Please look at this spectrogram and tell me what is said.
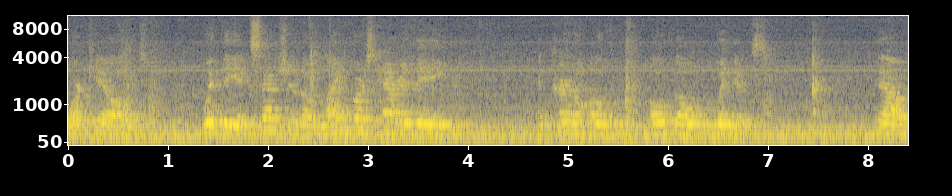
or killed, with the exception of Light Horse Harry Lee and Colonel Otho Williams. Now,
